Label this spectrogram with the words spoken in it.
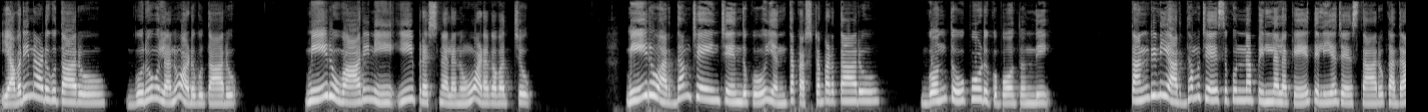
ఎవరిని అడుగుతారు? గురువులను అడుగుతారు. మీరు వారిని ఈ ప్రశ్నలను అడగవచ్చు. మీరు అర్థం చేయించేందుకు ఎంత కష్టపడతారు? గొంతు పూడుకుపోతుంది. తండ్రిని అర్థము చేసుకున్న పిల్లలకే తెలియజేస్తారు కదా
